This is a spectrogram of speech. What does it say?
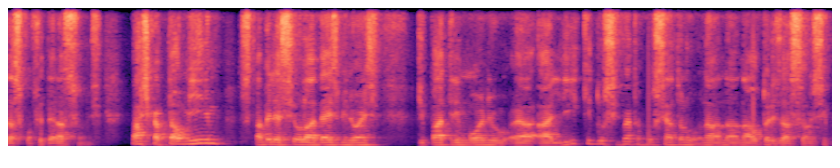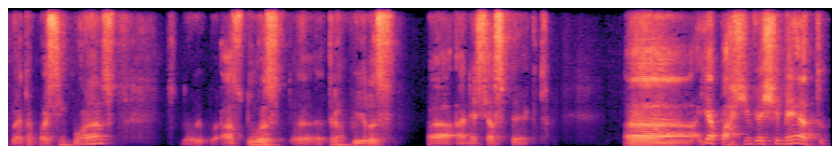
das confederações. Parte capital mínimo, estabeleceu lá 10 milhões de patrimônio uh, líquido, 50% no, na, na, na, autorização e 50% após 5 anos, as duas uh, tranquilas nesse aspecto. e a parte de investimento,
